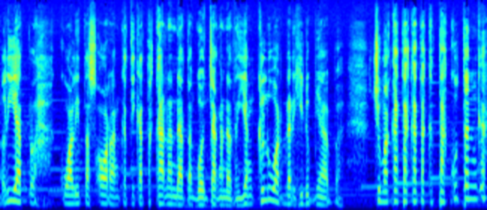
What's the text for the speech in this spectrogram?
Lihatlah kualitas orang ketika tekanan datang, goncangan datang. Yang keluar dari hidupnya apa? Cuma kata-kata ketakutan kah?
